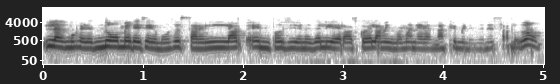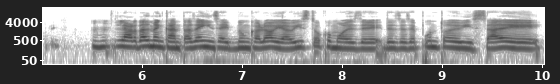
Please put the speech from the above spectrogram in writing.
las mujeres no merecemos estar en, la, en posiciones de liderazgo de la misma manera en la que merecen estar los hombres. La verdad me encanta ese insight, nunca lo había visto como desde, desde ese punto de vista de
